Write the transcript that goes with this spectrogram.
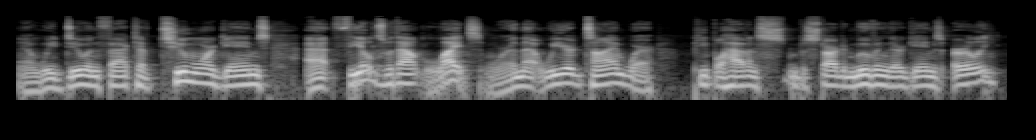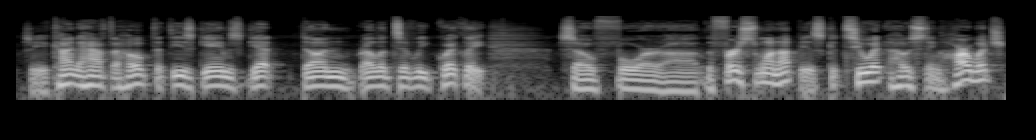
and we do, in fact, have two more games at Fields Without Lights. We're in that weird time where people haven't started moving their games early, so you kind of have to hope that these games get done relatively quickly. So for uh, the first one up is Cotuit hosting Harwich.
